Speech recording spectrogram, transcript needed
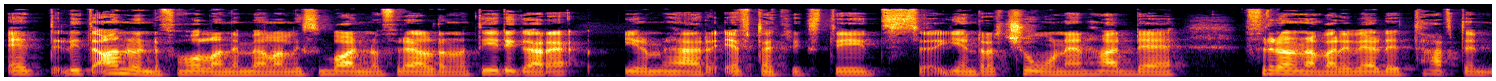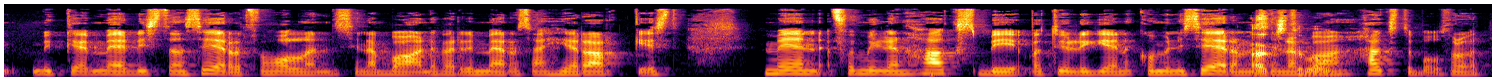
ett lite annorlunda förhållande mellan liksom barnen och föräldrarna. Tidigare i den här efterkrigstidsgenerationen hade föräldrarna varit väldigt, haft en mycket mer distanserat förhållande till sina barn, det var mer så här hierarkiskt. Men familjen Huxby var tydligen kommunicerade med sina Huxtable. barn, Huxtable, förlåt,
